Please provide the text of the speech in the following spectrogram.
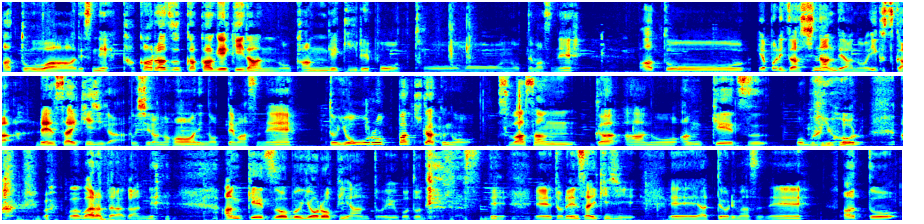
あとはですね宝塚歌劇団の感激レポートも載ってますね。あと、やっぱり雑誌なんで、あの、いくつか連載記事が後ろの方に載ってますね。と、ヨーロッパ企画の諏訪さんが、あの、アンケーツ・オブ・ヨーロ、笑ったらあかんね。アンケーツ・オブ・ヨーロピアンということでですね、えっ、ー、と、連載記事、えー、やっておりますね。あと、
